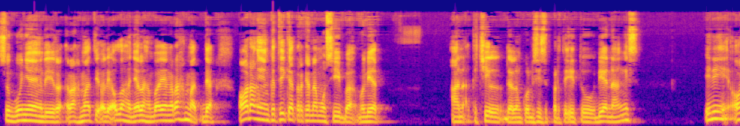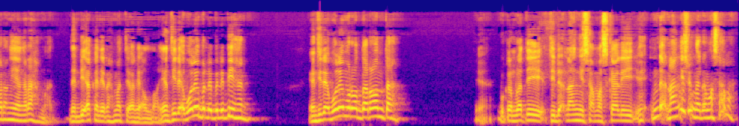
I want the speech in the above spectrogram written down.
Sungguhnya yang dirahmati oleh Allah hanyalah hamba yang rahmat. Dan orang yang ketika terkena musibah melihat anak kecil dalam kondisi seperti itu, dia nangis, ini orang yang rahmat dan dia akan dirahmati oleh Allah. Yang tidak boleh berlebih-lebihan. Yang tidak boleh meronta-ronta. Ya, bukan berarti tidak nangis sama sekali. Tidak nangis juga ada masalah.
